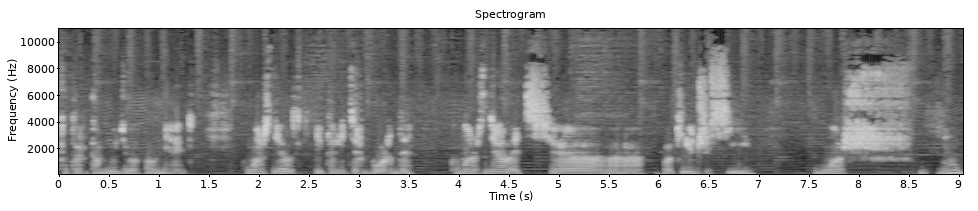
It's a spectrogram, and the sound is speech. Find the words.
которые там люди выполняют. Ты можешь делать какие-то лидерборды. Ты можешь сделать э, вот UGC. Ты можешь, ну,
